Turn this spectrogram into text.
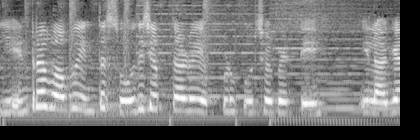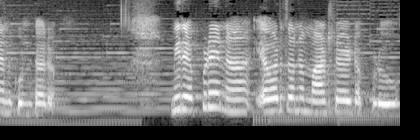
ఏంట్రా బాబు ఇంత సోది చెప్తాడు ఎప్పుడు కూర్చోబెట్టి? ఇలాగే అనుకుంటారు. మీరు ఎప్పుడైనా ఎవరితోనో మాట్లాడేటప్పుడు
